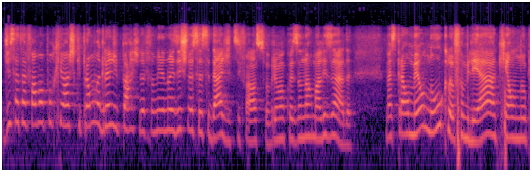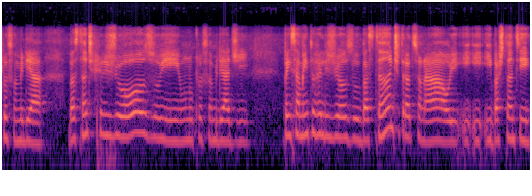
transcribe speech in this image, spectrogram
De certa forma, porque eu acho que para uma grande parte da família não existe necessidade de se falar sobre, é uma coisa normalizada. Mas para o meu núcleo familiar, que é um núcleo familiar bastante religioso e um núcleo familiar de pensamento religioso bastante tradicional e, e, e bastante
